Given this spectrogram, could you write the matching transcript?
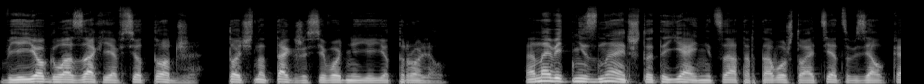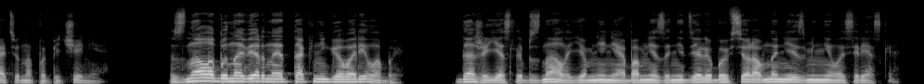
В ее глазах я все тот же, точно так же сегодня ее троллил. Она ведь не знает, что это я инициатор того, что отец взял Катю на попечение. Знала бы, наверное, так не говорила бы. Даже если б знала, ее мнение обо мне за неделю бы все равно не изменилось резко.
